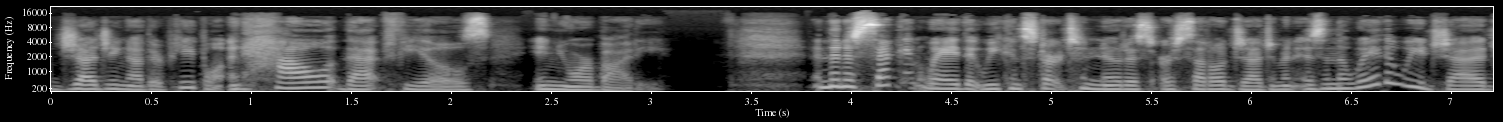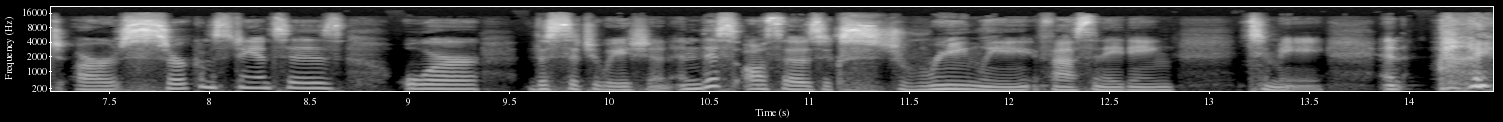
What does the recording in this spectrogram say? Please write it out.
judging other people and how that feels in your body. And then a second way that we can start to notice our subtle judgment is in the way that we judge our circumstances or the situation. And this also is extremely fascinating to me. And I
